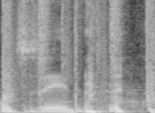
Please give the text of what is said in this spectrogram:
Und zu sehen.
